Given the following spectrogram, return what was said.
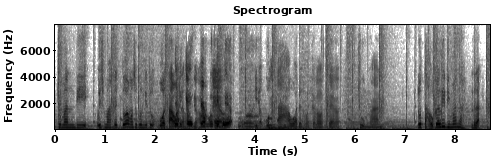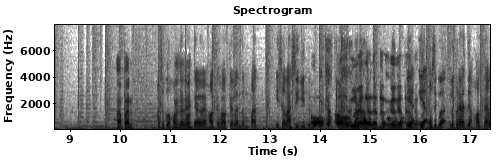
cuman di wisma atlet doang maksud gue gitu gue tahu jadi ada kayak camp hotel-hotel gitu ya Hmm. Iya, gue Hmm. tahu ada hotel-hotel. Cuman, lu tahu gali di mana? Ndra, apaan maksud gue Maksudnya? hotel-hotel, hotel-hotel dan tempat isolasi gitu. Setelah oh gue nggak tahu nggak tahu gue nggak tahu Iya, iya, maksud gue, lu pernah lihat gak hotel,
